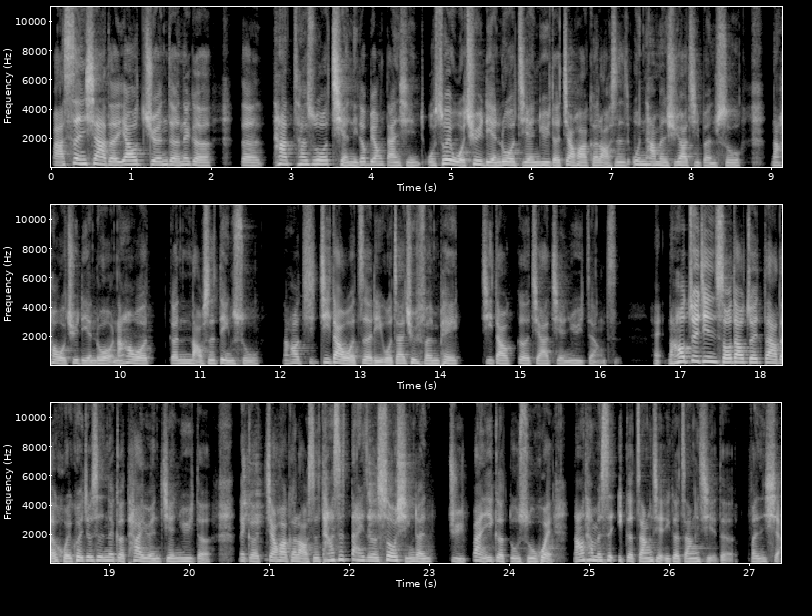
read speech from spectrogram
把剩下的要捐的那个的，他他说钱你都不用担心，我所以我去联络监狱的教化科老师，问他们需要几本书，然后我去联络，然后我跟老师订书，然后寄寄到我这里，我再去分配寄到各家监狱这样子。然后最近收到最大的回馈就是那个太原监狱的那个教化科老师，他是带着受刑人。举办一个读书会，然后他们是一个章节一个章节的分享，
